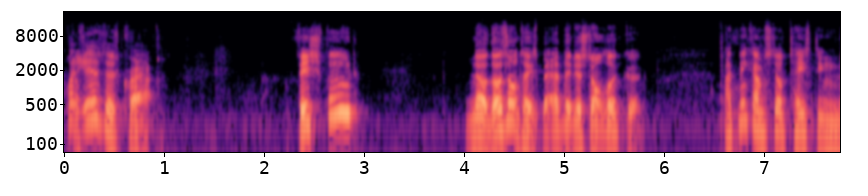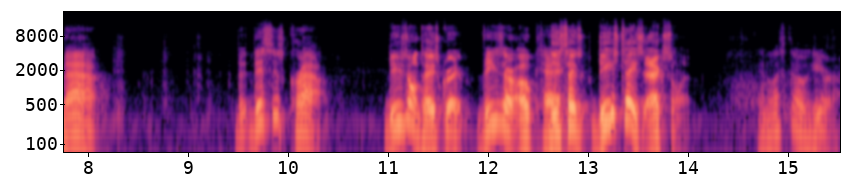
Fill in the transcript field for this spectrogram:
What is this crap? Fish food? No, those don't taste bad. They just don't look good. I think I'm still tasting that. Th- this is crap. These don't taste great. These are okay. These taste these taste excellent. and let's go here.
